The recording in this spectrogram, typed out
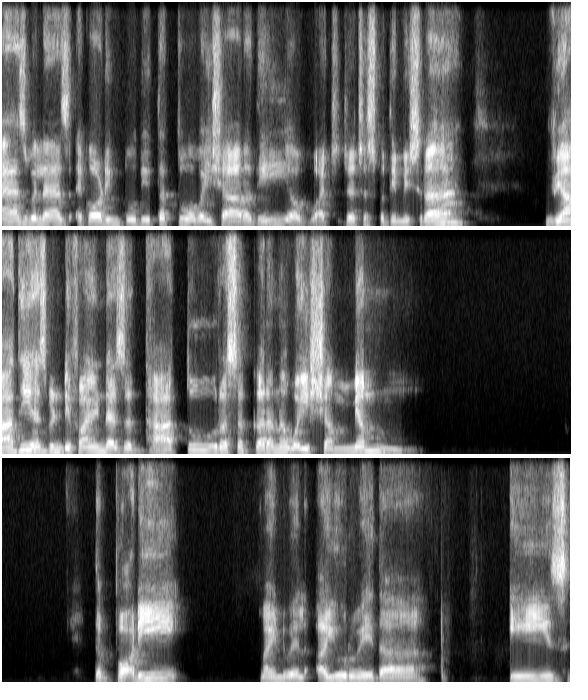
as well as according to the Tattva Vaisharadi of Vachaspati Mishra, Vyadhi has been defined as a Dhatu Rasakarana Vaishamyam. The body, mind well, Ayurveda is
